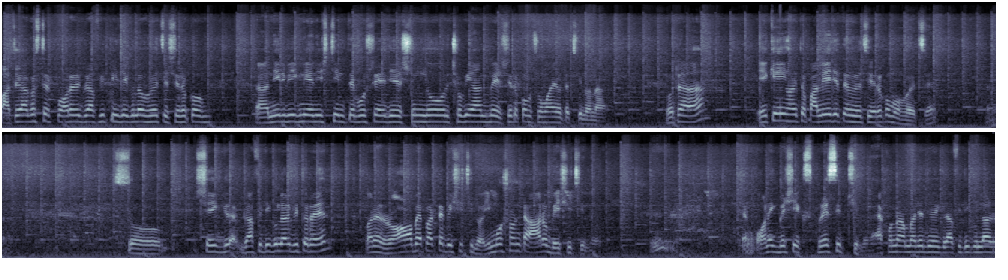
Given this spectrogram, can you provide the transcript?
পাঁচই আগস্টের পরের গ্রাফিতি যেগুলো হয়েছে সেরকম নির্বিঘ্নে, নিশ্চিন্তে বসে যে সুন্দর ছবি আঁকবে সেরকম সময় ওটা ছিল না। ওটা একেই হয়তো পালিয়ে যেতে হয়েছে, এরকমও হয়েছে। সো সেই গ্রা- গ্রাফিটিগুলোর ভিতরে মানে র ব্যাপারটা বেশি ছিল ইমোশনটা আরও বেশি ছিল। অনেক বেশি এক্সপ্রেসিভ ছিল। এখন আমরা যদি ওই গ্রাফিটিগুলার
